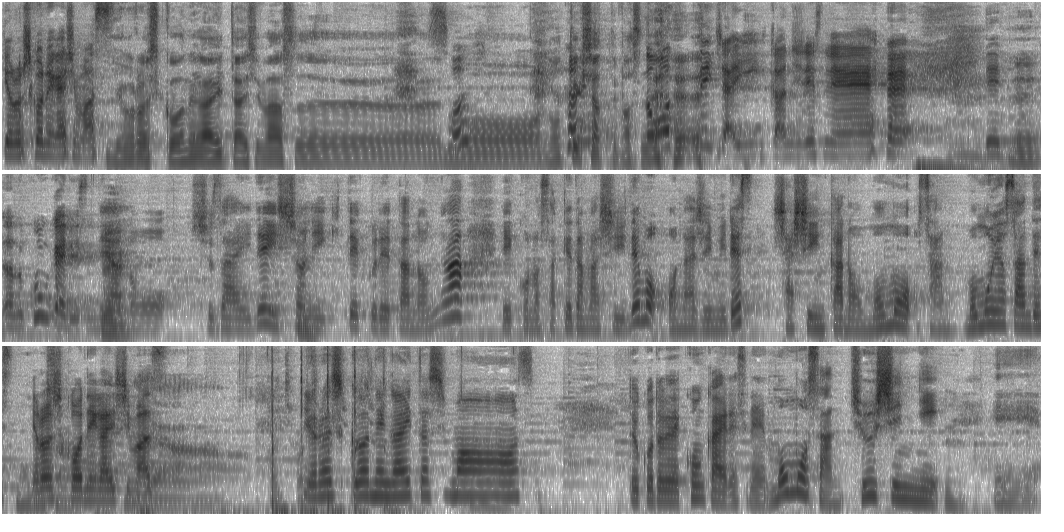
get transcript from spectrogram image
よろしくお願いします。よろしくお願いいたします。もう乗ってきちゃってますね。乗ってきちゃいい感じですね。で、ね、あの今回ですね、ね、あの取材で一緒に来てくれたのが、えこの酒魂でもおなじみです。写真家のももさん、ももよさんです。よろしくお願いします。よろしくお願いいたします。ということで、今回ですね、ももさん中心に、うん、えー、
